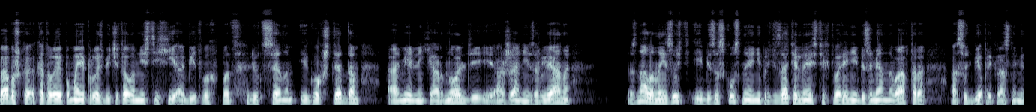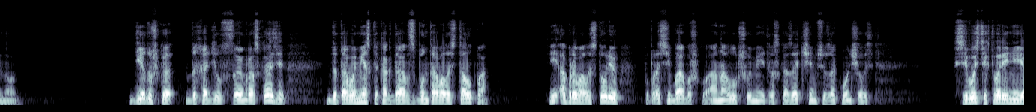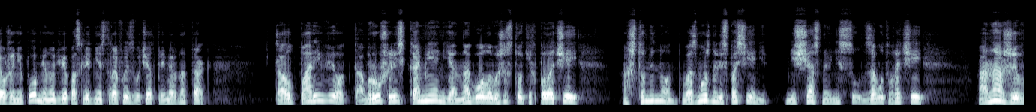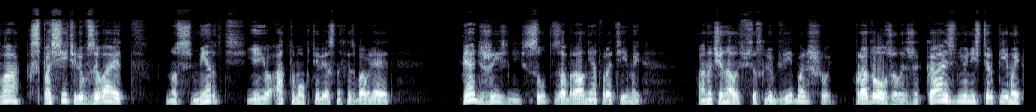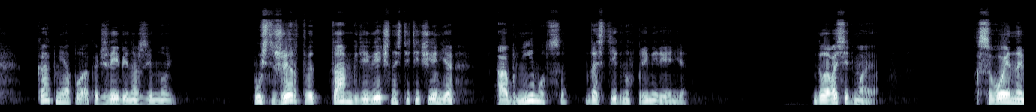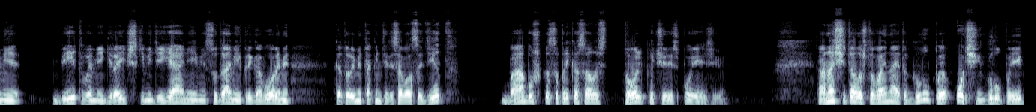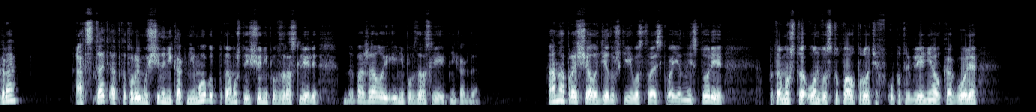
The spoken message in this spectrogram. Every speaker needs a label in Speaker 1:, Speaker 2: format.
Speaker 1: Бабушка, которая по моей просьбе читала мне стихи о битвах под Люценом и Гохштеддом, о мельнике Арнольде и о Жане из Орлеана, знала наизусть и безыскусное, непритязательное стихотворение безымянного автора о судьбе прекрасной Минон. Дедушка доходил в своем рассказе до того места, когда взбунтовалась толпа, и обрывал историю «Попроси бабушку, она лучше умеет рассказать, чем все закончилось». Всего стихотворения я уже не помню, но две последние строфы звучат примерно так. «Толпа ревет, обрушились каменья на головы жестоких палачей. А что Минон? Возможно ли спасение? Несчастную несут, зовут врачей. Она жива, к спасителю взывает, но смерть ее от мук телесных избавляет. Пять жизней суд забрал неотвратимый, а начиналось все с любви большой, продолжилось же казнью нестерпимой — как не оплакать жребий наш земной? Пусть жертвы там, где вечности течения, обнимутся, достигнув примирения. Глава седьмая. С войнами, битвами, героическими деяниями, судами и приговорами, которыми так интересовался дед, бабушка соприкасалась только через поэзию. Она считала, что война — это глупая, очень глупая игра — Отстать от которой мужчины никак не могут, потому что еще не повзрослели, да, пожалуй, и не повзрослеют никогда. Она прощала дедушке его страсть к военной истории, потому что он выступал против употребления алкоголя,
